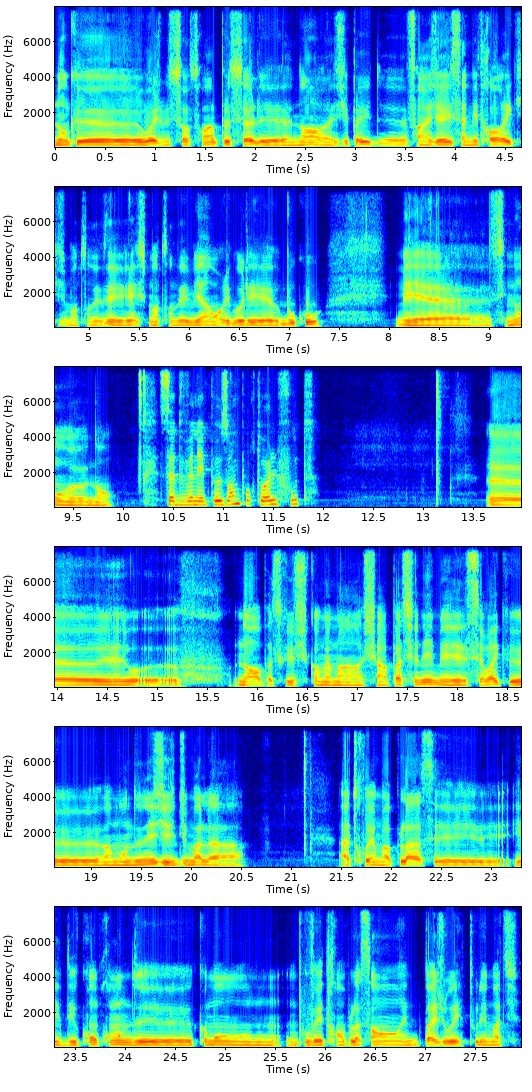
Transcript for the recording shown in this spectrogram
Donc ouais, je me suis retrouvé un peu seul. Et, non, j'ai pas eu de, enfin eu Samy Traoré qui je m'entendais, je m'entendais bien, on rigolait beaucoup, mais sinon non. Ça devenait pesant pour toi le foot? Euh, euh, non, parce que je suis quand même un, je suis un passionné, mais c'est vrai que à un moment donné, j'ai eu du mal à, à trouver ma place et, et de comprendre de comment on, pouvait être remplaçant et ne pas jouer tous les matchs.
